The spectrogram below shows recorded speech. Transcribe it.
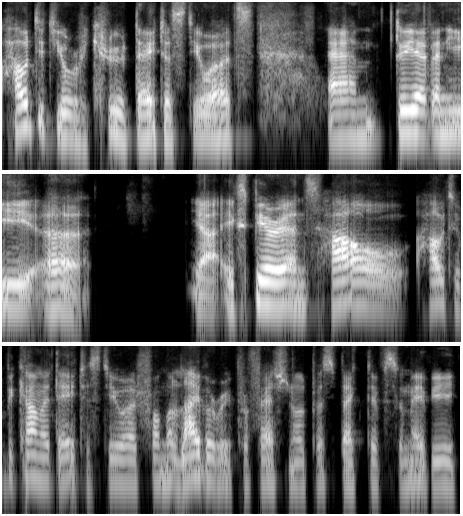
how did you recruit data stewards? And do you have any uh, yeah experience how how to become a data steward from a library professional perspective? So maybe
